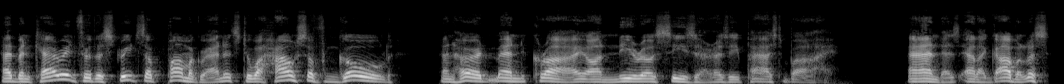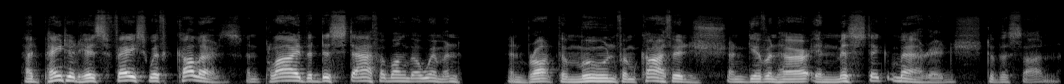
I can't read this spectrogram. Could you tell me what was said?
had been carried through the streets of pomegranates to a house of gold, and heard men cry on Nero Caesar as he passed by; and as Elagabalus had painted his face with colours, and plied the distaff among the women, and brought the moon from Carthage, and given her in mystic marriage to the sun.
